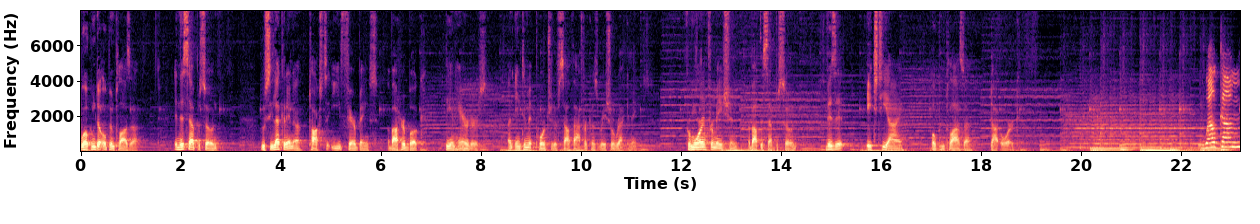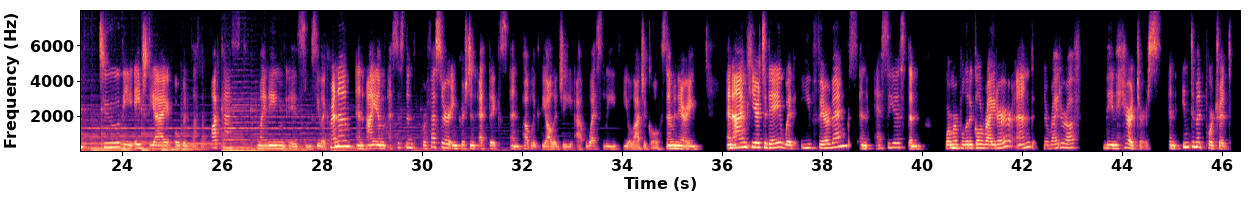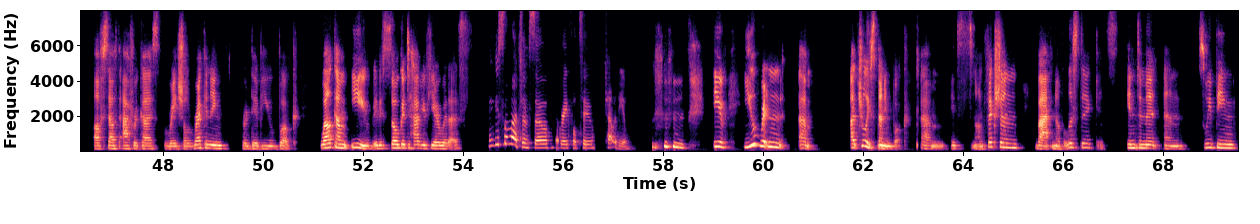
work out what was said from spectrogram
Welcome to Open Plaza. In this episode, Lucila Crena talks to Eve Fairbanks about her book, The Inheritors An Intimate Portrait of South Africa's Racial Reckoning. For more information about this episode, visit htiopenplaza.org. Welcome to the HTI Open Plaza podcast. My name is Lucila Crena, and I am Assistant Professor in Christian Ethics and Public Theology at Wesley Theological Seminary. And I'm here today with Eve Fairbanks, an essayist and former political writer, and the writer of The Inheritors, an intimate portrait of South Africa's racial reckoning, her debut book. Welcome, Eve. It is so good to have you here with us. Thank you so much. I'm so grateful to chat with you. Eve, you've written um, a truly stunning book. Um, it's nonfiction, but novelistic, it's intimate and sweeping.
